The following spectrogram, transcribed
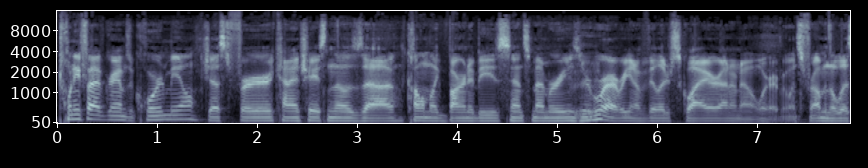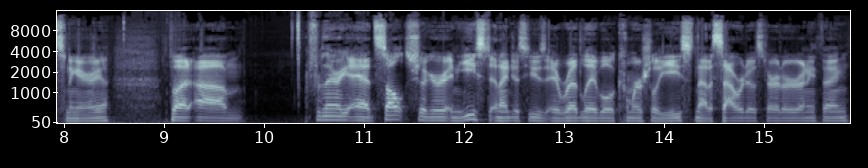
25 grams of cornmeal just for kind of chasing those, uh, call them like Barnaby's sense memories or wherever, you know, Village Squire. I don't know where everyone's from in the listening area. But um, from there, you add salt, sugar, and yeast, and I just use a red label commercial yeast, not a sourdough starter or anything.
